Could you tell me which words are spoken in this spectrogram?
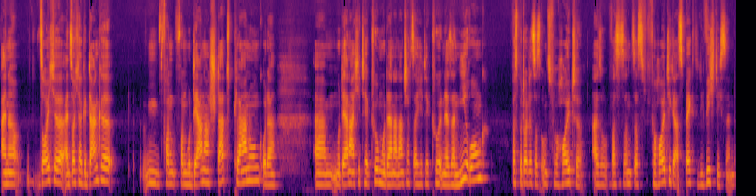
eine solche, ein solcher Gedanke ähm, von, von moderner Stadtplanung oder ähm, moderner Architektur, moderner Landschaftsarchitektur in der Sanierung. Was bedeutet das uns für heute? Also was sind das für heutige Aspekte, die wichtig sind?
